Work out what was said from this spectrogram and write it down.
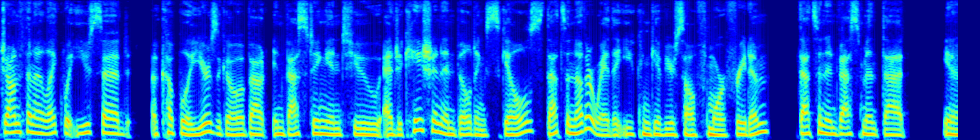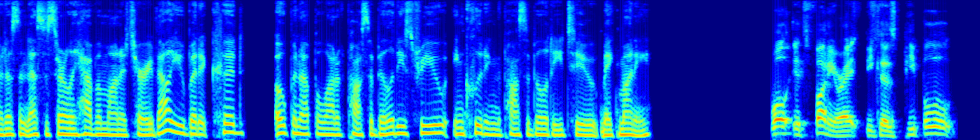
Jonathan, I like what you said a couple of years ago about investing into education and building skills. That's another way that you can give yourself more freedom. That's an investment that, you know, doesn't necessarily have a monetary value, but it could open up a lot of possibilities for you, including the possibility to make money. Well, it's funny, right? Because people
